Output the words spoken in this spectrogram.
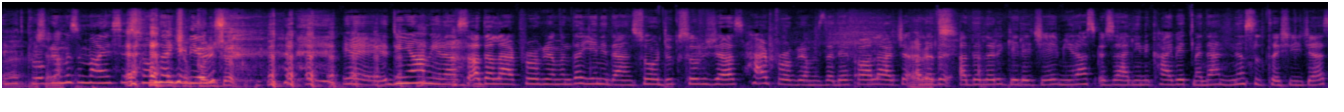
Evet programımızın maalesef sonuna geliyoruz. çok. Ee, Dünya Mirası Adalar programında yeniden sorduk, soracağız. Her programımızda defalarca Evet. adada- adaları geleceğe miras özelliğini kaybetmeden nasıl taşıyacağız?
